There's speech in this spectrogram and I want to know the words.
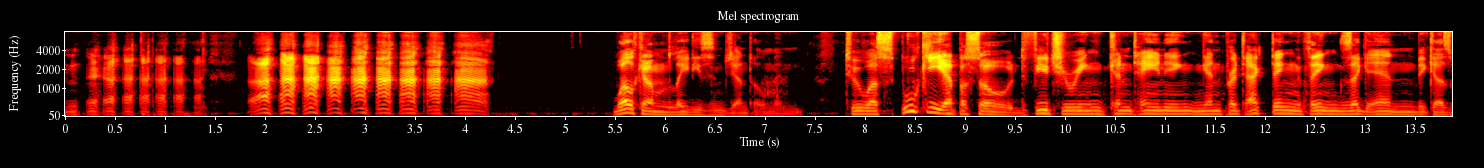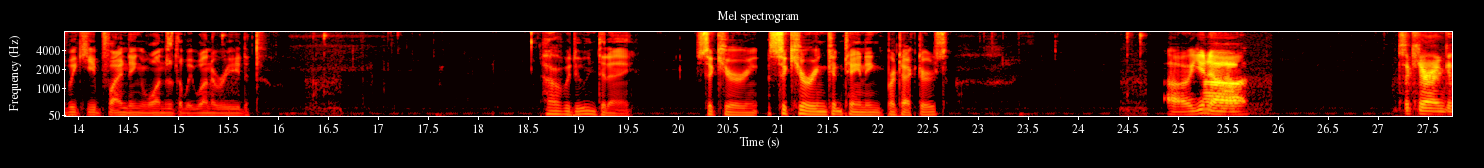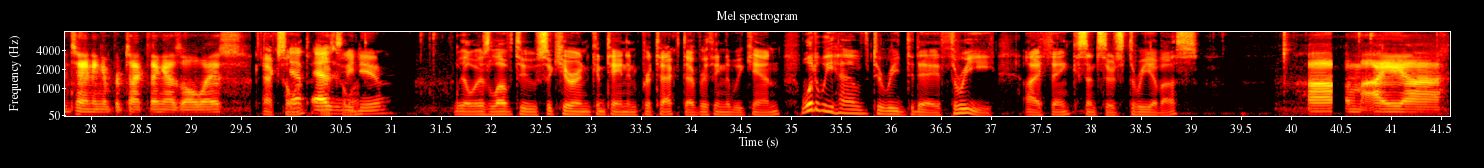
Welcome, ladies and gentlemen, to a spooky episode featuring containing and protecting things again because we keep finding ones that we want to read. How are we doing today? Securing, securing, containing protectors. Oh, you know. Uh, securing, containing, and protecting as always. Excellent. yep, as excellent. we do. We always love to secure and contain and protect everything that we can. What do we have to read today? Three, I think, since there's three of us. Um, I, uh,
